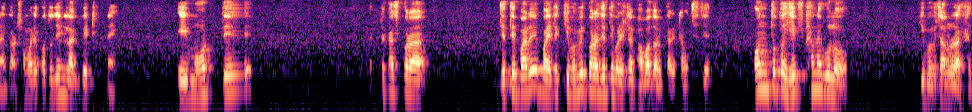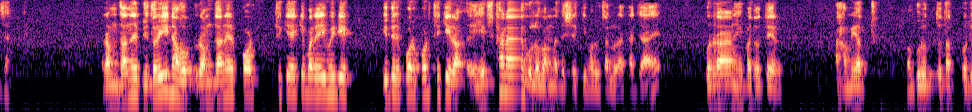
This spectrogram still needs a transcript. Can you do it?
না কারণ সময়টা কতদিন লাগবে ঠিক নাই। এই মুহূর্তে একটা কাজ করা যেতে পারে বা এটা কীভাবে করা যেতে পারে এটা ভাবা দরকার। এটা হচ্ছে যে অন্তত হিফখানা গুলো কীভাবে চালু রাখা যায়। রমজানের ভিতরেই না হোক রমজানের পর থেকে একেবারে ইমিডিয়েট ঈদের পর পর থেকে হেফখানা গুলো বাংলাদেশে কীভাবে চালু রাখা যায়, কোরআন হেফাজতের আহমিয়ত গুরুত্ব, তাৎপর্য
